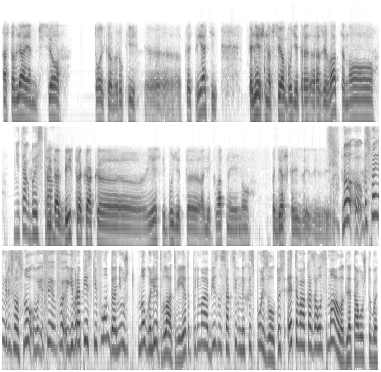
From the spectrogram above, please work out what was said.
оставляем все только в руки э, предприятий, конечно, все будет развиваться, но не так быстро. Не так быстро, как э, если будет э, адекватный, ну, поддержка из... из, из... Но, господин Грифиловс, ну, европейские фонды, они уже много лет в Латвии. Я так понимаю, бизнес активно их использовал. То есть этого оказалось мало для того, чтобы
